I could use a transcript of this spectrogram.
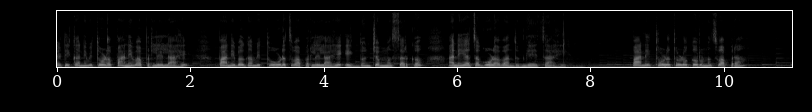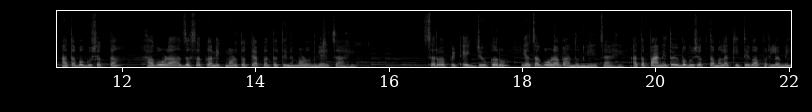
या ठिकाणी मी थोडं पाणी वापरलेलं आहे. पाणी बघा मी थोडंच वापरलेलं आहे एक दोन चम्मचसारखं आणि याचा गोळा बांधून घ्यायचा आहे. पाणी थोडं थोडं करूनच वापरा. आता बघू शकता हा गोळा जसा कणिक मळतो त्या पद्धतीने मळून घ्यायचा आहे. सर्व पीठ एकजीव करून याचा गोळा बांधून घ्यायचा आहे. आता पाणी तुम्ही बघू शकता मला किती वापरलं मी.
